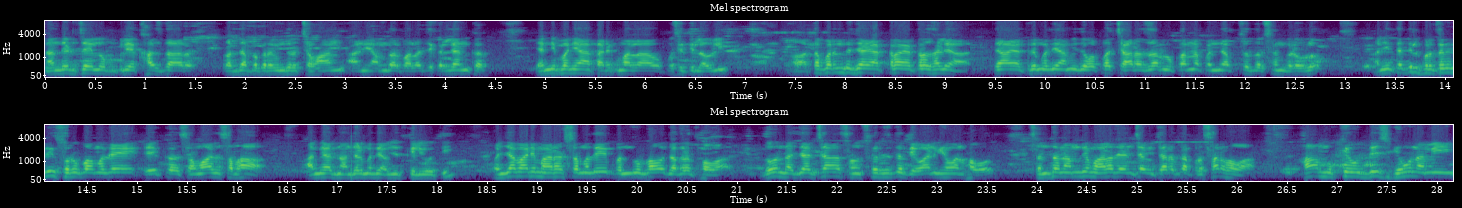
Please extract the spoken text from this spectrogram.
नांदेडचे लोकप्रिय खासदार प्राध्यापक रवींद्र चव्हाण आणि आमदार बालाजी कल्याणकर यांनी पण या कार्यक्रमाला उपस्थिती लावली. आतापर्यंत ज्या यात्रा यात्रा झाल्या त्या यात्रेमध्ये आम्ही जवळपास चार हजार लोकांना पंजाबचं दर्शन घडवलं आणि त्यातील प्रतिनिधी स्वरूपामध्ये एक संवाद सभा आम्ही आज नांदेडमध्ये आयोजित केली होती. पंजाब आणि महाराष्ट्रामध्ये बंधुभाव जागृत व्हावा. दोन राज्याच्या संस्कृतीचं देवाणघेवाण व्हावं. संत नामदेव महाराज यांच्या विचाराचा प्रसार व्हावा. हा मुख्य उद्देश घेऊन आम्ही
